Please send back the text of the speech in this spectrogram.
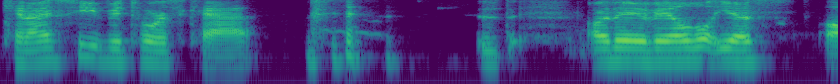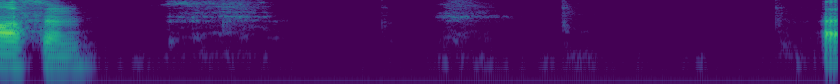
can I see Vitor's cat? is are they available? Yes. Awesome. Uh,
